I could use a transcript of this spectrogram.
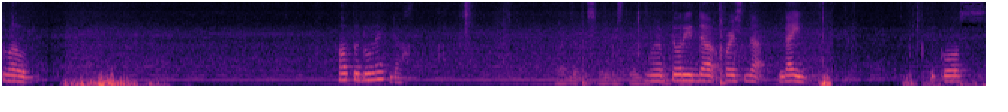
12. How to do like that? Like that is very story. We have to read the first the guide because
